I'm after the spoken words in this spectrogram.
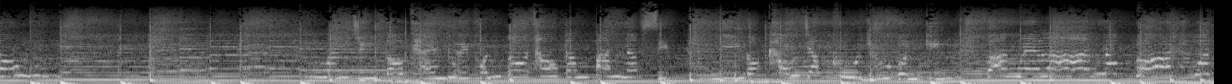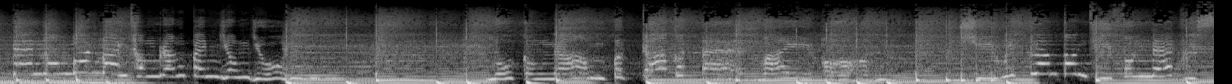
ล้มมันจึงตอบแทนด้วยผลโตเท่ากำปั้นนับสิบมีนกเขาจับคู่อยู่บนกิ่งบางเวลานกบอดวัดแดงนมบนใบทำรังเป็นยงยุงนกก็งามปากกาก็แตกไม่อ่อน นแม้พฤษ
